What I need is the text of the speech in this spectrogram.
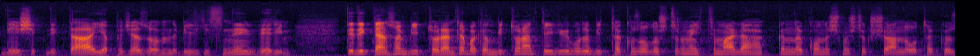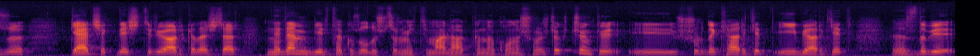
değişiklik daha yapacağız. Onun da bilgisini vereyim. Dedikten sonra BitTorrent'e bakın. BitTorrent ile ilgili burada bir takoz oluşturma ihtimali hakkında konuşmuştuk. Şu anda o takozu gerçekleştiriyor arkadaşlar. Neden bir takoz oluşturma ihtimali hakkında konuşmuştuk? Çünkü e, şuradaki hareket iyi bir hareket. Hızlı bir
